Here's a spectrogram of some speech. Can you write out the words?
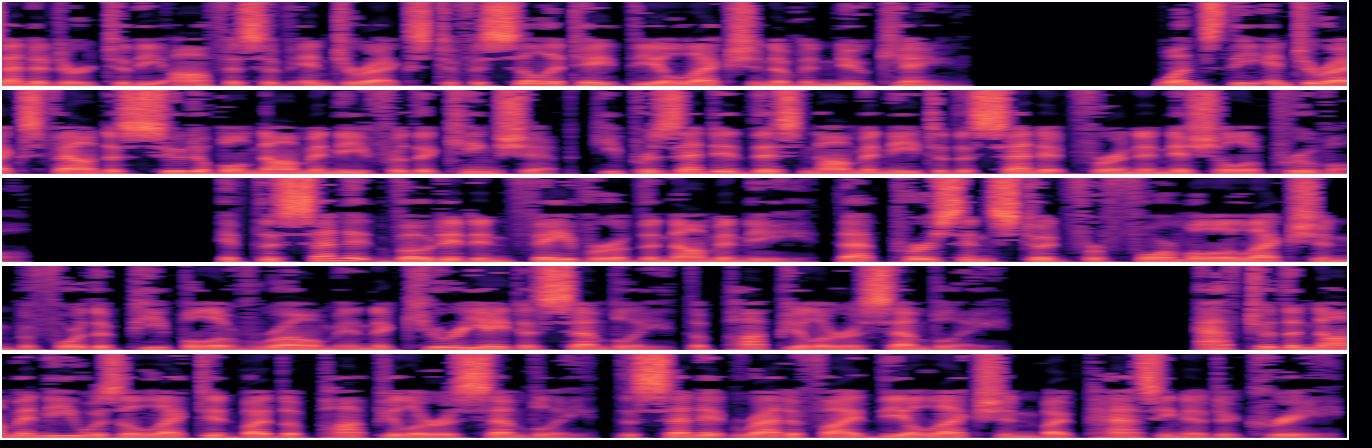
senator to the office of interrex to facilitate the election of a new king. Once the interrex found a suitable nominee for the kingship, he presented this nominee to the Senate for an initial approval. If the Senate voted in favor of the nominee, that person stood for formal election before the people of Rome in the Curiate Assembly the popular assembly. After the nominee was elected by the Popular Assembly, the Senate ratified the election by passing a decree.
